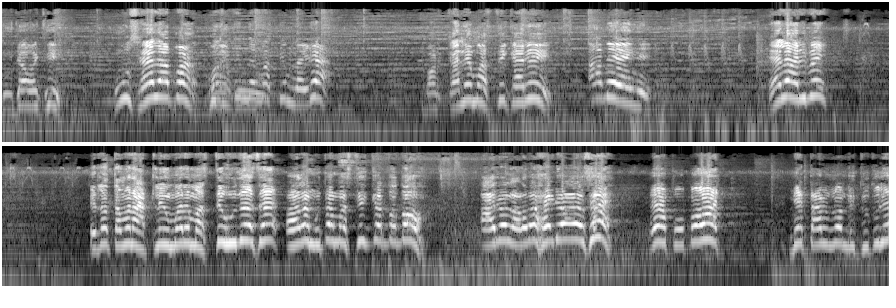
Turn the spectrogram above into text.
તું જા અહીંથી. હું છે પણ. મસ્તી ને મસ્તી લડ્યા. પણ કને મસ્તી કરી. આ બે આઈને. એટલે હરીભાઈ એટલે તમને આટલી ઉંમરે મસ્તી ઉદે છે? અરે હું તો મસ્તી જ કરતો તો. આનો લડવા હેડ્યો આવ્યો છે. એ પોપટ! મેં તારું નામ લીધું તું લે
